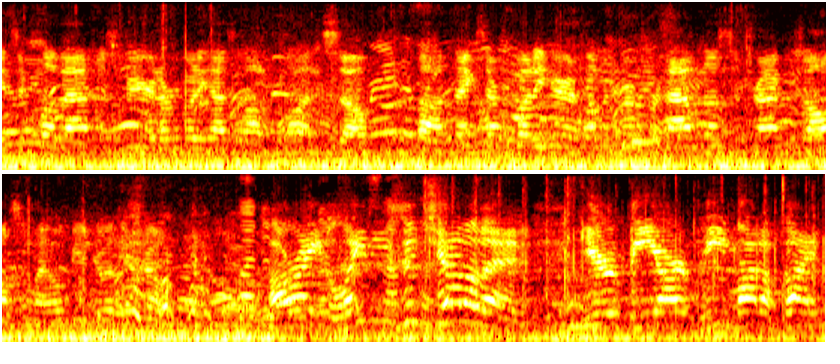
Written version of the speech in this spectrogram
It's a club atmosphere and everybody has a lot of fun. So uh, thanks everybody here at Hummingbird for having us. The track was awesome. I hope you enjoyed. All right, ladies and gentlemen, your BRP modified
